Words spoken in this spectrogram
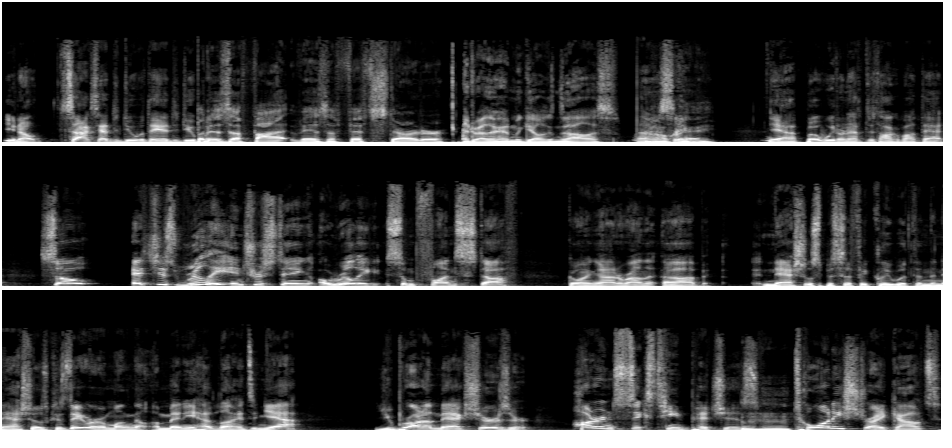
you know, Sox had to do what they had to do. But But, as a five, as a fifth starter, I'd rather have Miguel Gonzalez. Honestly, okay. yeah, but we don't have to talk about that. So it's just really interesting, uh, really some fun stuff going on around the uh, Nationals, specifically within the Nationals, because they were among the uh, many headlines. And yeah, you brought up Max Scherzer. 116 pitches, 20 strikeouts,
